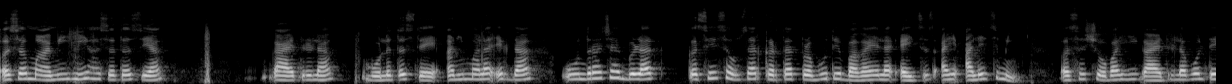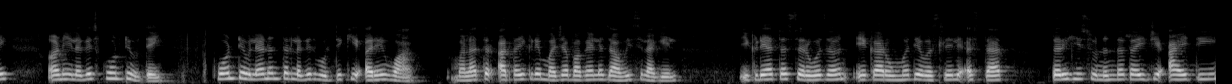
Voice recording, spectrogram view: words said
असं मामीही हसतच या गायत्रीला बोलत असते. आणि मला एकदा उंदराच्या बिळात कसे संसार करतात प्रभू ते बघायला यायचंच आहे आलेच मी असं शोभा ही गायत्रीला बोलते आणि लगेच फोन ठेवते. फोन ठेवल्यानंतर लगेच बोलते की अरे वा मला तर आता इकडे मजा बघायला जावीच लागेल. इकडे आता सर्वजण एका रूममध्ये बसलेले असतात तर ही सुनंदाताई जी आहे ती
